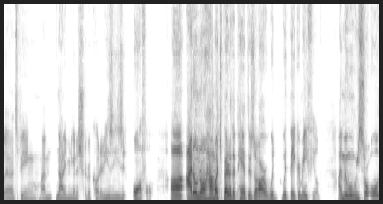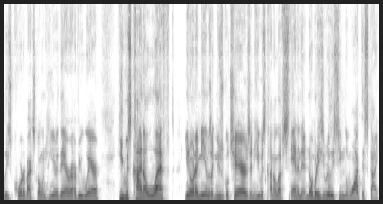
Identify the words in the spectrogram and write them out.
that's being. I'm not even going to sugarcoat it. He's he's awful. Uh, I don't know how much better the Panthers are with with Baker Mayfield. I mean, when we saw all these quarterbacks going here, there, everywhere, he was kind of left you know what I mean? It was like musical chairs, and he was kind of left standing there. Nobody's really seemed to want this guy.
